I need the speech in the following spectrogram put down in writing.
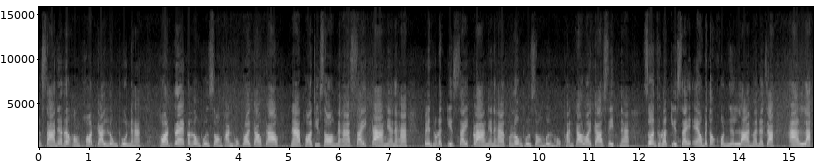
ึกษาในเรื่องของพอร์ตการลงทุนนะคะพอร์ตแรกก็ลงทุน 2,699 นะพอร์ตที่2นะคะไซส์กลางเนี่ยนะคะเป็นธุรกิจไซส์กลางเนี่ยนะคะก็ลงทุน 26,990 นะคะส่วนธุรกิจไซส์ L ไม่ต้องขนเงินล้านมานะจ๊ะอ่าหลัก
